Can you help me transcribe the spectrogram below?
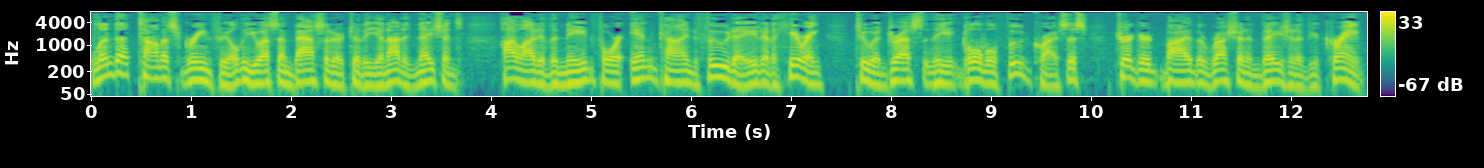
Linda Thomas Greenfield, the U.S. ambassador to the United Nations, highlighted the need for in-kind food aid at a hearing to address the global food crisis triggered by the Russian invasion of Ukraine.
